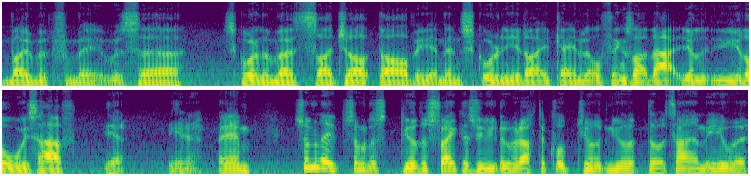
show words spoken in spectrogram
moment for me. It was uh, scoring the Merseyside derby and then scoring a United game. Little things like that you'll, you'll always have. Yeah, yeah. Um, some of the some of the, the other strikers who, who were at the club during your, the time you were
